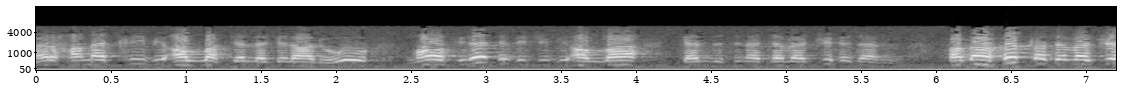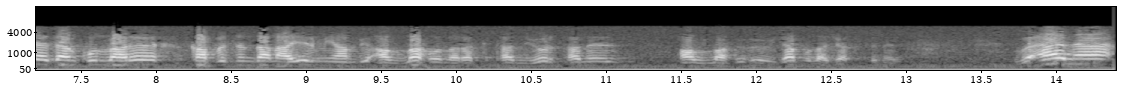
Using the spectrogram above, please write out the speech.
Merhametli bir Allah Celle Celaluhu, mağfiret edici bir Allah, kendisine teveccüh eden, sadakatle teveccüh eden kulları kapısından ayırmayan bir Allah olarak tanıyorsanız, Allah'ı öyle bulacaksınız. Ve ana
